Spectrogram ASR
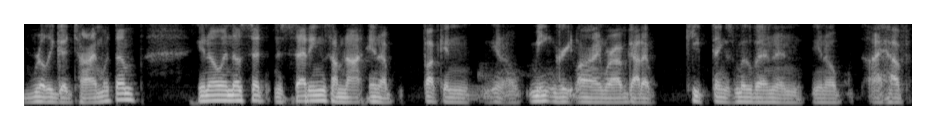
really good time with them. You know, in those set, settings, I'm not in a fucking you know meet and greet line where I've got to keep things moving, and you know I have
